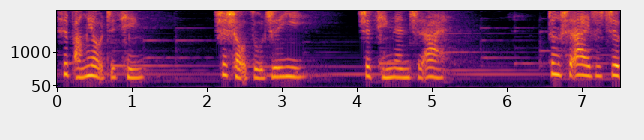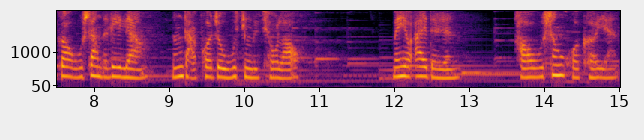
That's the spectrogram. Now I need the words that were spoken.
是朋友之情，是手足之义，是情人之爱。正是爱之至高无上的力量，能打破这无形的囚牢。没有爱的人，毫无生活可言。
